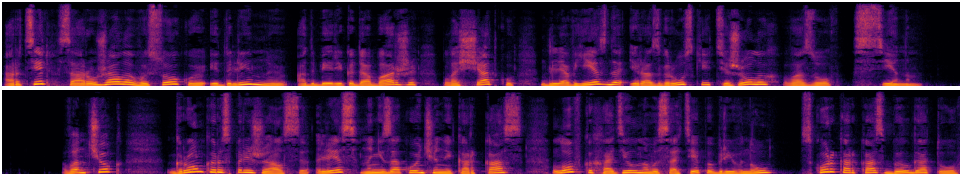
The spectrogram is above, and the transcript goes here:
Артель сооружала высокую и длинную от берега до баржи площадку для въезда и разгрузки тяжелых вазов с сеном. Ванчок громко распоряжался, лез на незаконченный каркас, ловко ходил на высоте по бревну. Скоро каркас был готов,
